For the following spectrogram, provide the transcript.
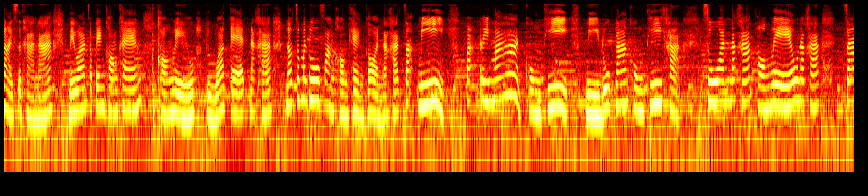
หลายสถานะ ไม่ว่าจะเป็นของแข็งของเหลว หรือว่าแก๊สนะคะ เราจะมาดูฝั่งของแข็งก่อนนะคะ จะมีป ริมาตรคงที่ มีรูปร่างคงที่ค่ะ ส่วนนะคะของเหลวนะคะ จะ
